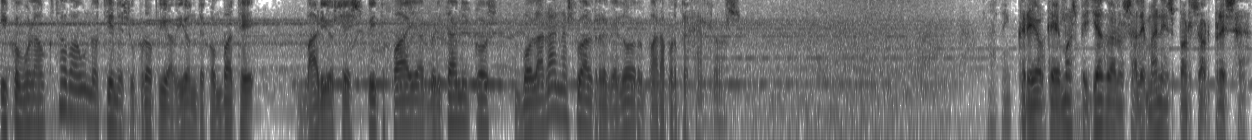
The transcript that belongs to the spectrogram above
Y como la octava uno tiene su propio avión de combate, varios Spitfire británicos volarán a su alrededor para protegerlos. Creo que hemos pillado a los alemanes por sorpresa.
